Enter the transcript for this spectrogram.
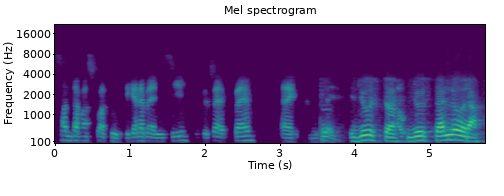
Santa Pasqua a tutti. Che ne pensi, Giuseppe? Ecco. Giusto, giusto. Allora,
